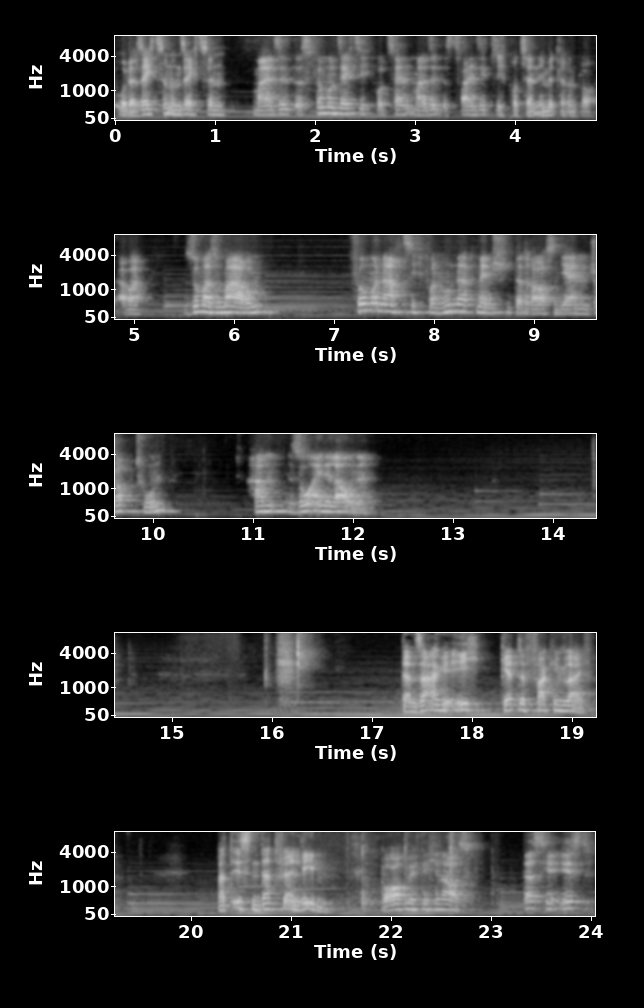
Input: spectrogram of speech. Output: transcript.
oder 16 und 16, mal sind es 65 Prozent, mal sind es 72 Prozent im mittleren Block. Aber summa summarum, 85 von 100 Menschen da draußen, die einen Job tun, haben so eine Laune. Dann sage ich, get the fucking life. Was ist denn das für ein Leben? Worauf möchte ich hinaus? Das hier ist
